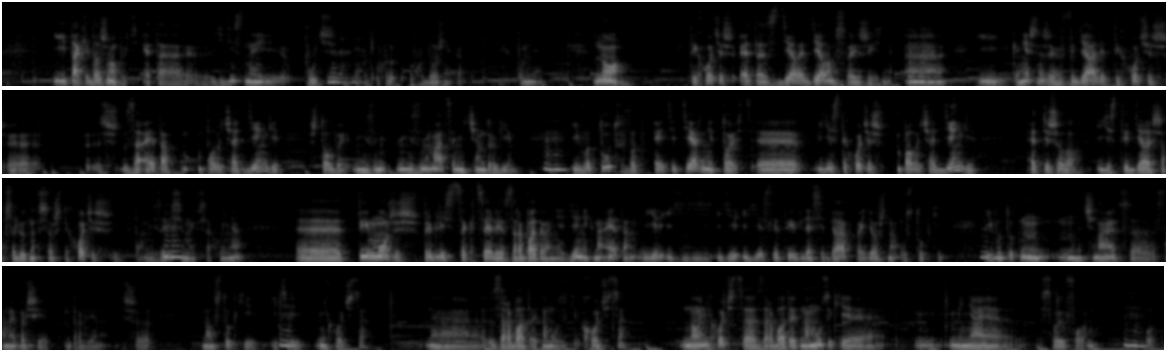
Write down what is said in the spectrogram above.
И так и должно быть. Это э, единственный путь Ну да, да. художника, по мне. Но ты хочешь это сделать делом своей жизни. А, И, конечно же, в идеале ты хочешь э, за это получать деньги, чтобы не, за- не заниматься ничем другим. Мгм. И вот тут вот эти тернии, то есть, э, если ты хочешь получать деньги, это тяжело. Если ты делаешь абсолютно все, что ты хочешь, там независимый, вся хуйня, э, ты можешь приблизиться к цели зарабатывания денег на этом, е- е- если ты для себя пойдешь на уступки. И Мгм. вот тут начинаются самые большие проблемы, что на уступки идти Мгм. не хочется, э, зарабатывать на музыке хочется, но не хочется зарабатывать на музыке, меняя свою форму. Мгм. Вот.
